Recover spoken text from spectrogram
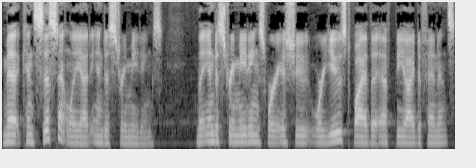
met consistently at industry meetings. The industry meetings were issued were used by the FBI defendants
